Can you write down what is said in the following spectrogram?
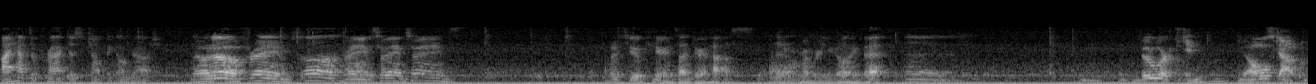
I have to practice jumping. Oh gosh. No, no, frames. Oh. Frames, frames, frames. What if you appear inside your house? I don't remember you going back. Uh, Good work, kid. You almost got him.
